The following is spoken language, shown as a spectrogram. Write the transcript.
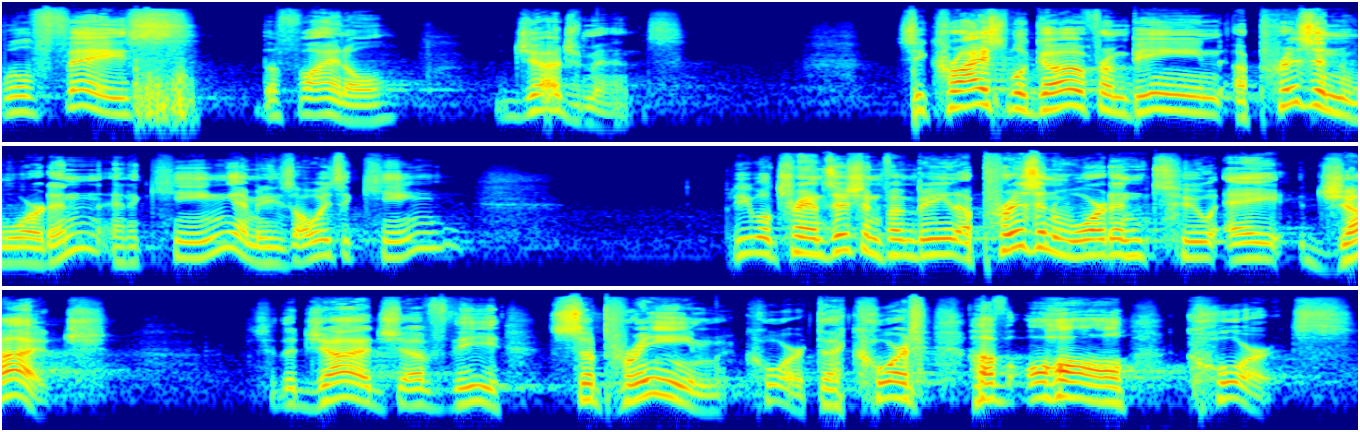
will face the final judgment. See, Christ will go from being a prison warden and a king, I mean, he's always a king, but he will transition from being a prison warden to a judge, to the judge of the supreme court, the court of all courts.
